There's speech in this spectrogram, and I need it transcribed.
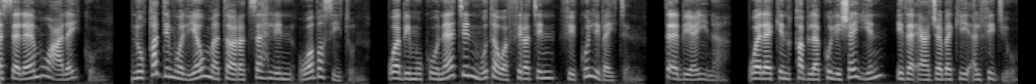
السلام عليكم. نقدم اليوم تارت سهل وبسيط وبمكونات متوفرة في كل بيت. تابعينا. ولكن قبل كل شيء إذا أعجبك الفيديو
